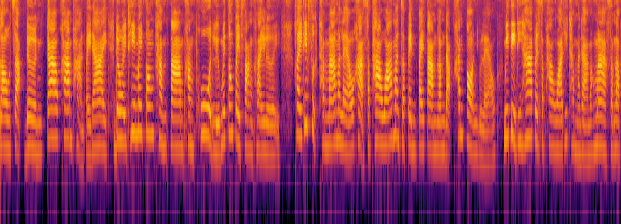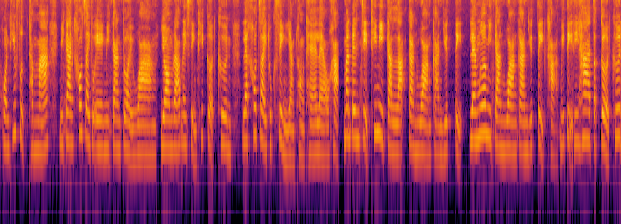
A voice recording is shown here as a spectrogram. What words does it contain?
เราจะเดินก้าวข้ามผ่านไปได้ โดยที่ไม่ต้องทำตามคำพูดหรือไม่ต้องไปฟังใครเลย ใครที่ฝึกธรรมะมาแล้วค่ะ สภาวะมันจะเป็นไปตามลำดับขั้นตอนอยู่แล้ว มิติที่ 5 เป็นสภาวะที่ธรรมดามากๆสำหรับคนที่ฝึกธรรมะ มีการเข้าใจตัวเอง มีการปล่อยวาง ยอมรับในสิ่งที่เกิดขึ้น และเข้าใจทุกสิ่งอย่างท่องแท้แล้วค่ะ มันเป็นจิตที่มีการละการวางการยึดติด และเมื่อมีการวางการยึดติดค่ะ มิติที่ 5 จะเกิดขึ้น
